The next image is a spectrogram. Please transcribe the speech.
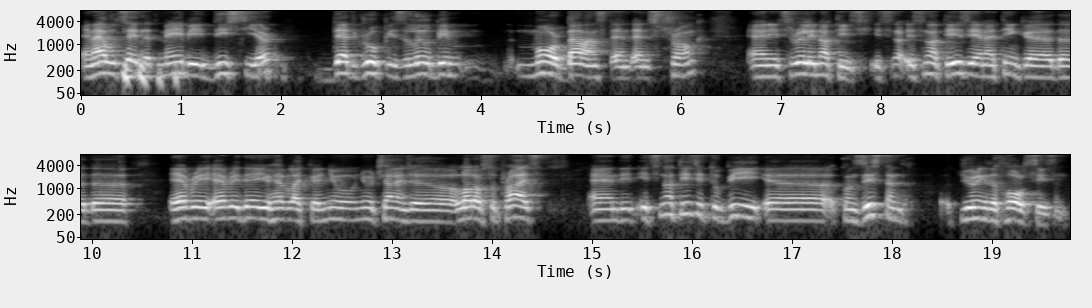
And I would say that maybe this year, that group is a little bit more balanced and, and strong. And it's really not easy. It's not, it's not easy. And I think uh, the, the every every day you have like a new new challenge, a lot of surprise. And it, it's not easy to be uh, consistent during the whole season.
